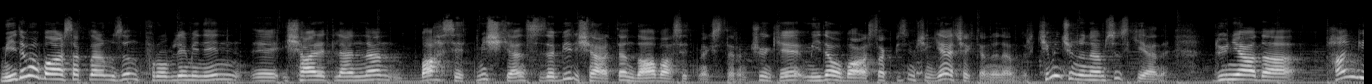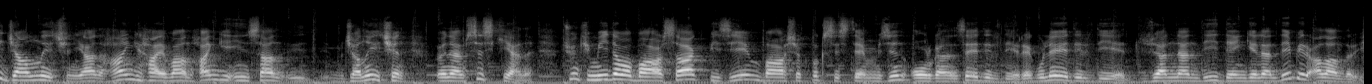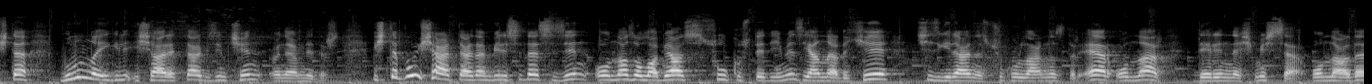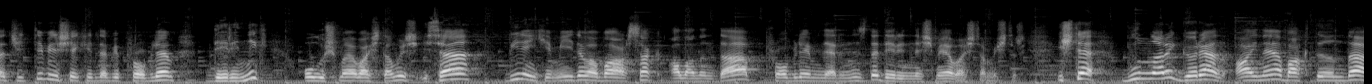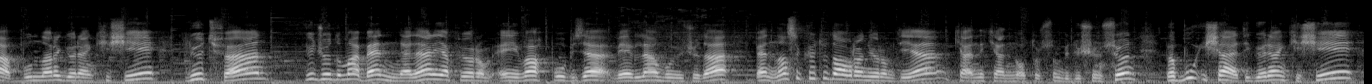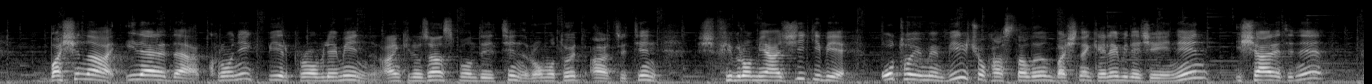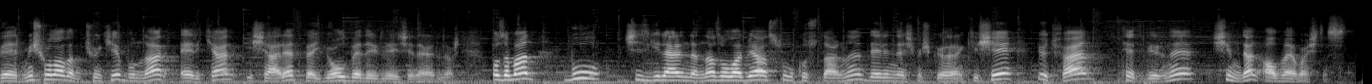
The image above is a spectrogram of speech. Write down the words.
Mide ve bağırsaklarımızın probleminin e, işaretlerinden bahsetmişken size bir işaretten daha bahsetmek isterim. Çünkü mide ve bağırsak bizim için gerçekten önemlidir. Kimin için önemsiz ki yani? Dünyada hangi canlı için yani hangi hayvan, hangi insan e, canı için önemsiz ki yani. Çünkü mide ve bağırsak bizim bağışıklık sistemimizin organize edildiği, regüle edildiği, düzenlendiği, dengelendiği bir alandır. İşte bununla ilgili işaretler bizim için önemlidir. İşte bu işaretlerden birisi de sizin o nazolabial sulcus dediğimiz yanlardaki çizgileriniz, çukurlarınızdır. Eğer onlar derinleşmişse, onlarda ciddi bir şekilde bir problem, derinlik oluşmaya başlamış ise bilin ki mide ve bağırsak alanında problemleriniz de derinleşmeye başlamıştır. İşte bunları gören, aynaya baktığında bunları gören kişi lütfen vücuduma ben neler yapıyorum, eyvah bu bize verilen bu vücuda ben nasıl kötü davranıyorum diye kendi kendine otursun bir düşünsün ve bu işareti gören kişi başına ileride kronik bir problemin, ankilozan spondilitin, romatoid artritin, fibromiyalji gibi otoimmün birçok hastalığın başına gelebileceğinin işaretini vermiş olalım. Çünkü bunlar erken işaret ve yol belirleyicilerdir. O zaman bu çizgilerinde nazolabial sulkuslarını derinleşmiş gören kişi lütfen tedbirini şimdiden almaya başlasın.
